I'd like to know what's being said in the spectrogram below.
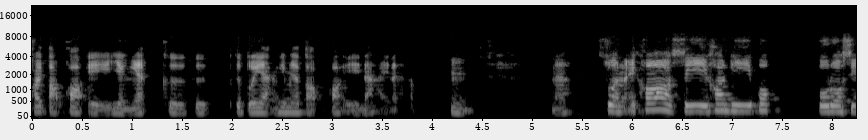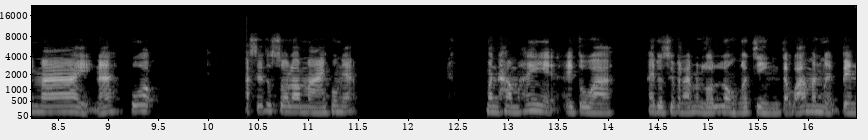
ค่อยตอบข้อ A อย่างเงี้ย คือคือคือตัวอย่างที่มันจะตอบข้อ A ได้นะครับ อืมนะส่วนไอ้ข้อ C ข้อ D พวก furosemide นะ พวก acetazolamide พวกเนี้ย มันทำให้ไอ้ตัว hydrocephalus มันลดลงก็จริง แต่ว่ามันเหมือนเป็น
